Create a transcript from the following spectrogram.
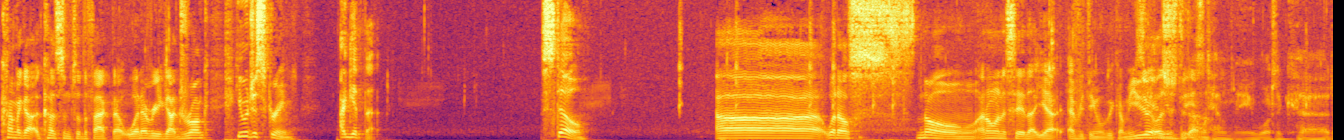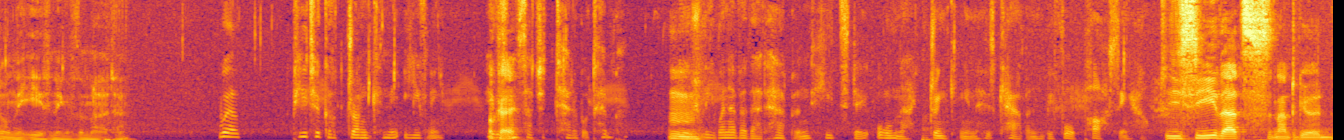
kind of got accustomed to the fact that whenever he got drunk, he would just scream. I get that. Still. Uh, what else? No, I don't want to say that yet. Everything will become easier. Can Let's you just do that please one. tell me what occurred on the evening of the murder? Well, Peter got drunk in the evening. He Okay. was in such a terrible temper. Hmm. Usually, whenever that happened, he'd stay all night drinking in his cabin before passing out. You see, that's not good.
